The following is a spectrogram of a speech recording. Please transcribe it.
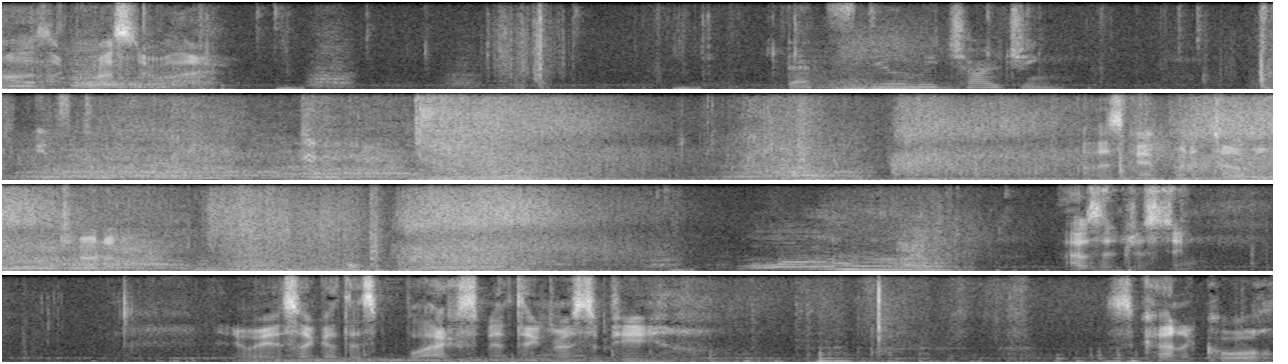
Oh, there's a quest over there. That's still recharging. It's too far away. Oh, this guy put a totem. totem. That was interesting. Anyways, I got this blacksmithing recipe. It's kind of cool.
